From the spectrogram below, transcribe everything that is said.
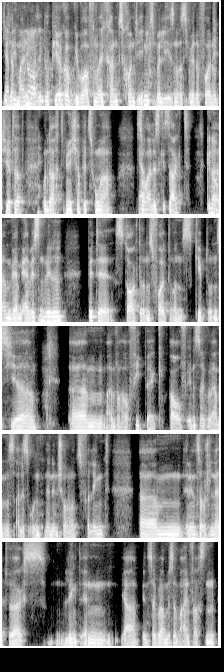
Ich habe hier meine gerade in den Papierkorb geworfen, weil ich konnte eh nichts mehr lesen, was ich mir da vorher notiert habe und dachte mir, ich habe jetzt Hunger. Ist Ja. doch alles gesagt. genau. Ähm, wer mehr wissen will, bitte stalkt uns, folgt uns, gebt uns hier ähm, einfach auch Feedback auf Instagram. Ist alles unten in den Shownotes verlinkt. Ähm, in den Social Networks, LinkedIn, ja, Instagram ist am einfachsten.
